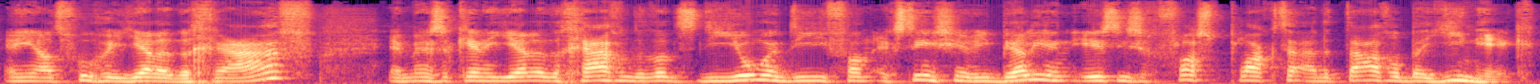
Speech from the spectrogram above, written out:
En je had vroeger Jelle de Graaf. En mensen kennen Jelle de Graaf omdat dat is die jongen die van Extinction Rebellion is, die zich vastplakte aan de tafel bij Jinek.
